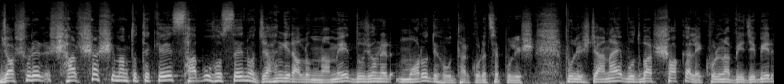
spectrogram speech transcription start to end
যশোরের সারসা সীমান্ত থেকে সাবু হোসেন ও জাহাঙ্গীর আলম নামে দুজনের মরদেহ উদ্ধার করেছে পুলিশ। পুলিশ জানায়, বুধবার সকালে খুলনা বিজিবির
